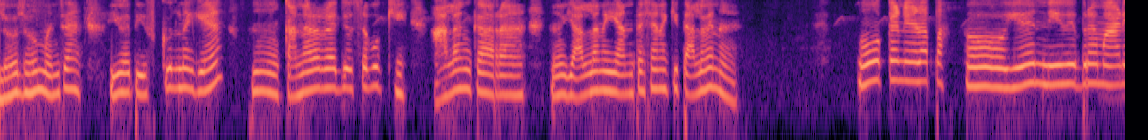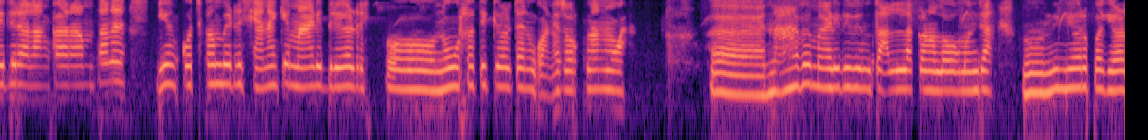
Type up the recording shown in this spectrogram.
ಲೋ ಮಂಜ, ಇವತ್ತು ಸ್ಕೂಲ್ನಾಗೆ, ಹ್ಮ್, ಕನ್ನಡ ರಾಜ್ಯೋತ್ಸವಕ್ಕೆ ಅಲಂಕಾರ ಎಲ್ಲನ ಎಂತ ಚೆನ್ನಾಗಿತ್ತು ಅಲ್ವೇನ ಓ ಕಣ್ ಹೇಳಪ್ಪ ಏನ್ ನೀವಿಬ್ರ ಮಾಡಿದಿರ ಅಲಂಕಾರ ಅಂತಾನೆ? ಏನ್ ಕುತ್ಕೊಂಡ್ಬಿಡ್ರಿ ಚೆನ್ನಾಗಿ ಮಾಡಿದ್ರಿ ಹೇಳ್ರಿ. ನೂರ್ ಸತಿ ಕೇಳ್ತಾನೆ ಗೊನೆ ಸೊರ್ಕ್ ನನ್ನ ನಾವೇ ಮಾಡಿದೀವಿ ಅಂತ ಅಲ್ಲ ಕಣಲೋ ಮಂಜ. ನೀನ್ ಹೇಳಪ್ಪ ಹೇಳ?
